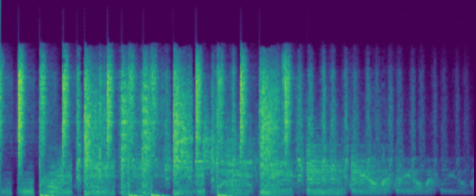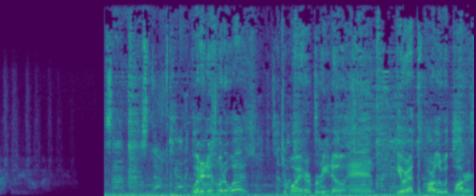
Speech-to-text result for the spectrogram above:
What it is, what it was. It's your boy Herb Burrito, and you're at the parlor with Potter.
